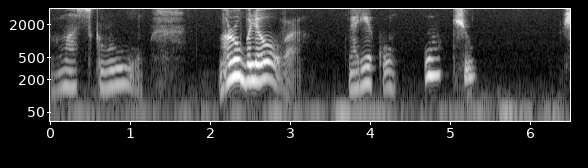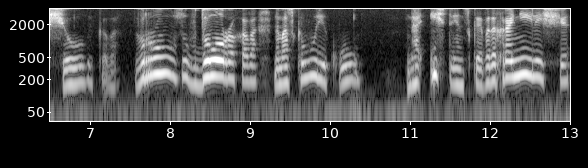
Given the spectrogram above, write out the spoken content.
в Москву, в Рублево, на реку Учу, в Щелыково, в Рузу, в Дорохово, на Москву-реку, на Истринское водохранилище,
